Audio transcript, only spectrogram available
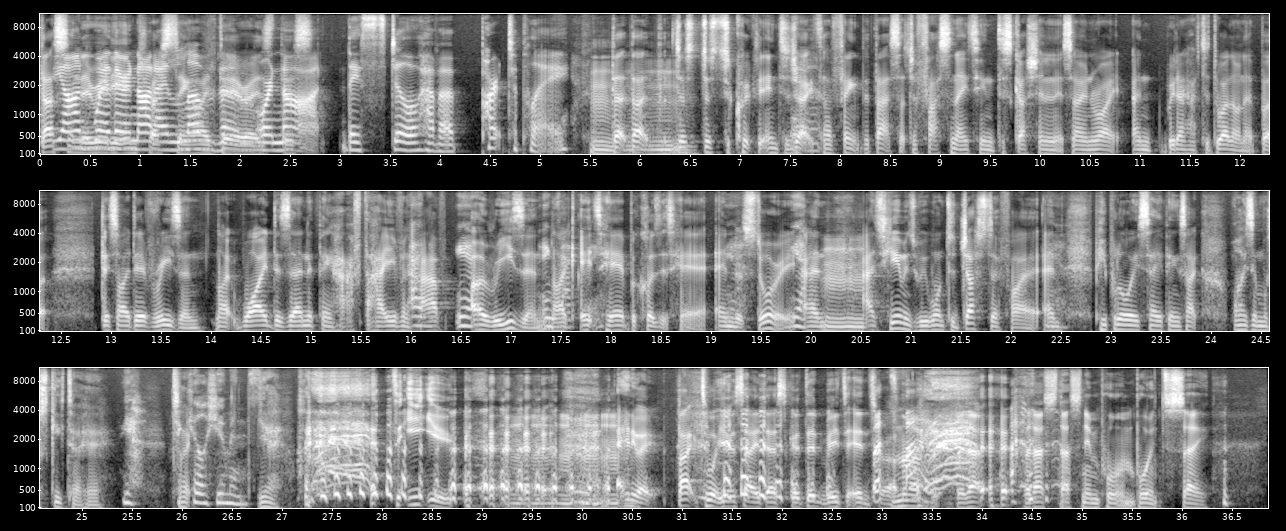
That's Beyond really whether or not I love them or not, they still have a part to play. That that hmm. just just to quickly interject, Yeah. I think that that's such a fascinating discussion in its own right, and we don't have to dwell on it. But this idea of reason, like, why does anything have to ha- even And- have yeah, a reason? Like, it's here because it's here. End Yeah. of story. Yeah. And hmm. as humans, we want to justify it, and Yeah. people always say things like, "Why is a mosquito here?" Yeah, to like- kill humans. Yeah. to eat you. anyway, back to what you were saying, Jessica. Didn't mean to interrupt. No, but, that, but that's that's an important point to say,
